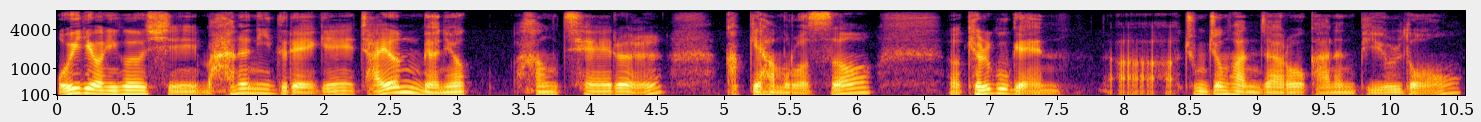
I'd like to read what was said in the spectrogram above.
오히려 이것이 많은 이들에게 자연 면역 항체를 갖게 함으로써 어, 결국엔 아, 중증 환자로 가는 비율도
